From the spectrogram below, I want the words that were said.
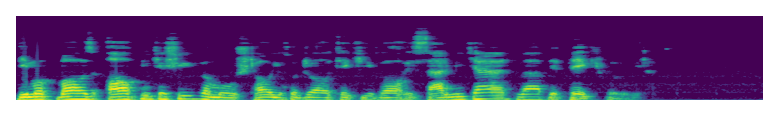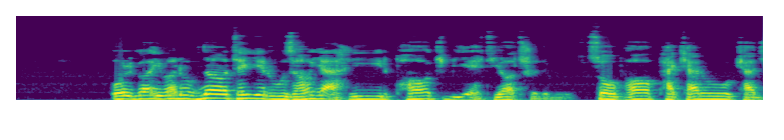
دیموف باز آه می‌کشید و مشتهای خود را تکیگاه سر می‌کرد و به فکر فرو می‌رفت. اولگا ایوانوونا طی روزهای اخیر پاک بی احتیاط شده بود. صبحها پکر و کج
